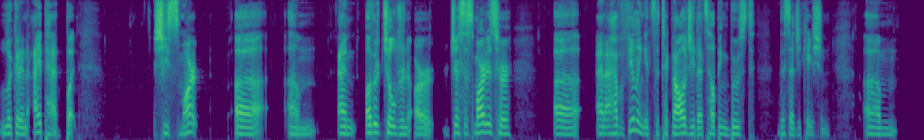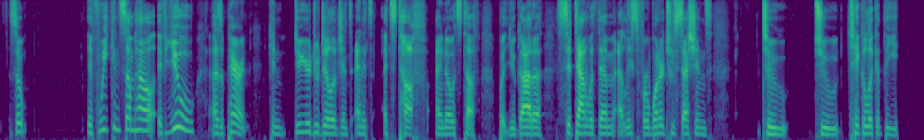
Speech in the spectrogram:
look at an iPad but she's smart uh um and other children are just as smart as her uh and I have a feeling it's the technology that's helping boost this education um so if we can somehow if you as a parent can do your due diligence and it's it's tough. I know it's tough, but you got to sit down with them at least for one or two sessions to to take a look at the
